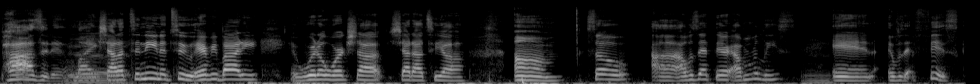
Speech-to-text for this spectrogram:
positive. Like shout out to Nina too. Everybody at Weirdo Workshop. Shout out to y'all. Um, so uh, I was at their album release. And it was at Fisk,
